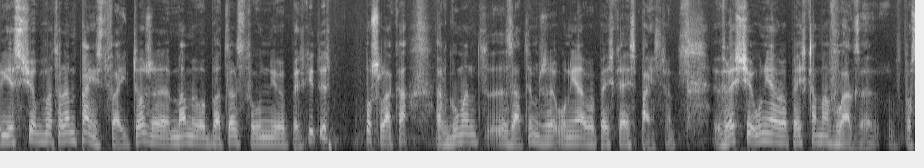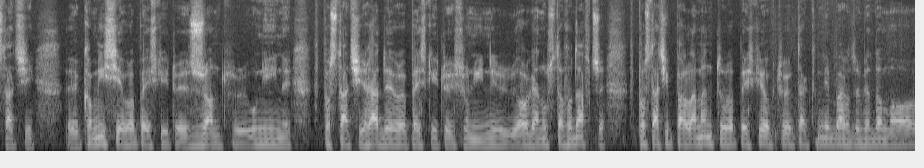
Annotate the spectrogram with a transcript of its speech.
Jest się obywatelem państwa i to, że mamy obywatelstwo Unii Europejskiej, to jest poszlaka argument za tym, że Unia Europejska jest państwem. Wreszcie Unia Europejska ma władzę w postaci y, Komisji Europejskiej, to jest rząd unijny, w postaci Rady Europejskiej, to jest unijny organ ustawodawczy, w postaci Parlamentu Europejskiego, który tak nie bardzo wiadomo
